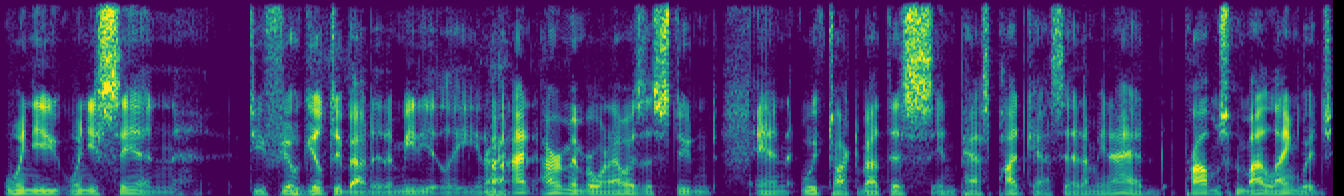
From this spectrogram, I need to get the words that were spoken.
when you when you sin, do you feel guilty about it immediately? You know, Right. I, I remember when I was a student, and we've talked about this in past podcasts. That I mean, I had problems with my language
